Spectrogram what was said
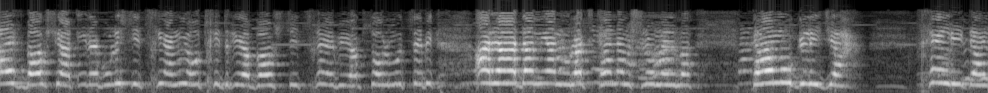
ეს ბავშვი ატირებული სიცხიანი 4 დღეა ბავშვი სიცხეები აქვს ორმოცები. არა ადამიანურად თანამშრომელმა. გამოგლიჯა ხელიდან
